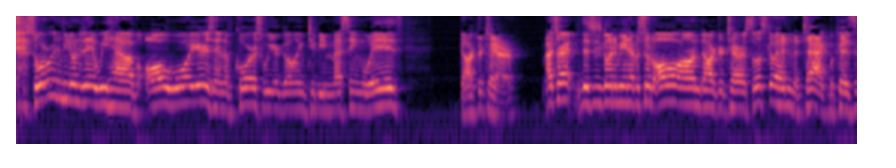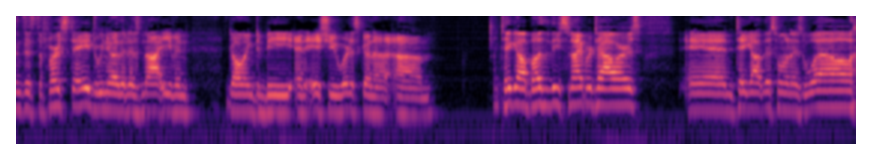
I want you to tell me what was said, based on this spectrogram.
so what we're going to be doing today, we have all warriors and of course we are going to be messing with Dr. Terror. That's right, this is going to be an episode all on Dr. Terror, so let's go ahead and attack because since it's the first stage, we know that it's not even going to be an issue. We're just gonna um, take out both of these sniper towers and take out this one as well,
